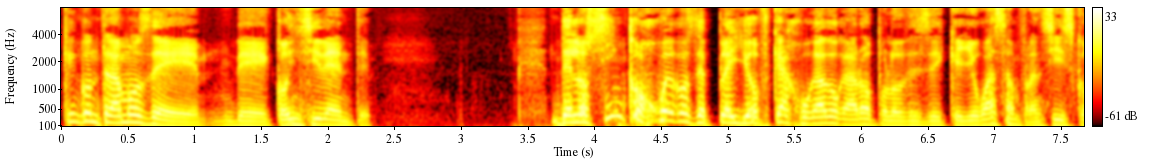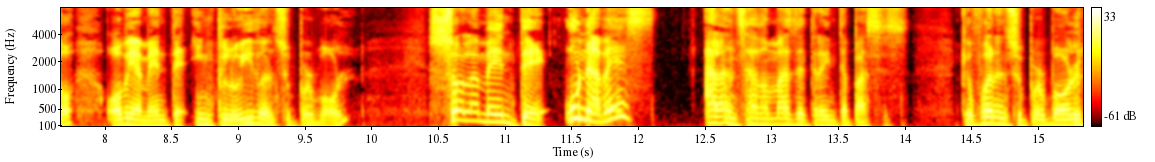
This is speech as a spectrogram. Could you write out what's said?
qué encontramos de, de coincidente? De los cinco juegos de playoff que ha jugado Garoppolo desde que llegó a San Francisco, obviamente incluido el Super Bowl, solamente una vez ha lanzado más de 30 pases, que fue en Super Bowl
